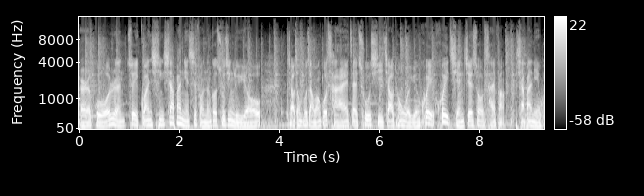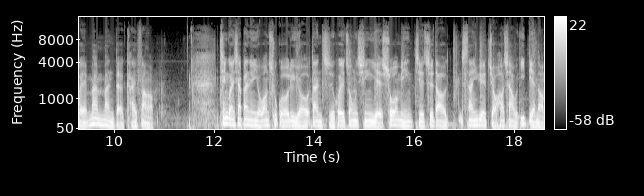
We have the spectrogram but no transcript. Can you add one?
而国人最关心下半年是否能够出境旅游。交通部长王国才在出席交通委员会会前接受采访，下半年会慢慢的开放哦。尽管下半年有望出国旅游，但指挥中心也说明，截至到三月九号下午一点哦。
